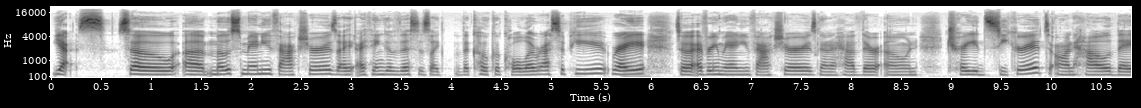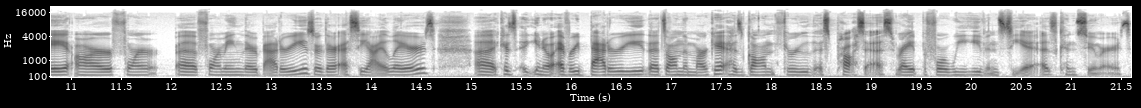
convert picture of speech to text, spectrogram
Yes. So uh, most manufacturers, I, I think of this as like the Coca Cola recipe, right? So every manufacturer is going to have their own trade secret on how they are form, uh, forming their batteries or their SEI layers. Because, you know, every battery that's on the market has gone through this process, right? Before we even see it as consumers.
